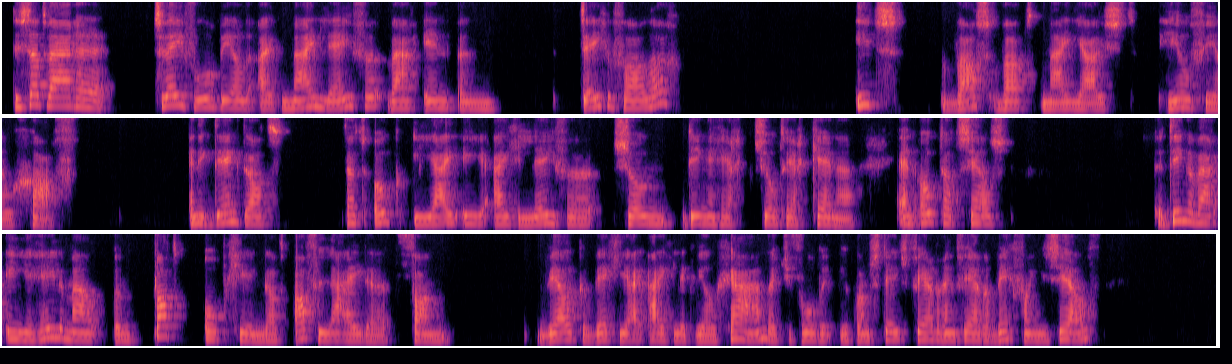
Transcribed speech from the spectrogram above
Dus dat waren twee voorbeelden uit mijn leven waarin een tegenvaller iets was wat mij juist heel veel gaf. En ik denk dat, dat ook jij in je eigen leven zo'n dingen zult herkennen. En ook dat zelfs dingen waarin je helemaal een pad opging, dat afleiden van welke weg jij eigenlijk wil gaan, dat je voelde, je kwam steeds verder en verder weg van jezelf,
